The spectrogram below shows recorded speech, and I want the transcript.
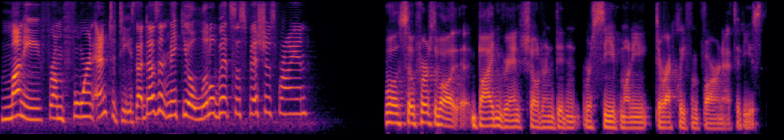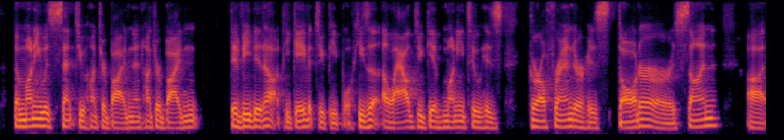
money from foreign entities? That doesn't make you a little bit suspicious, Brian? Well, so first of all, Biden grandchildren didn't receive money directly from foreign entities. The money was sent to Hunter Biden, and Hunter Biden divvied it up. He gave it to people. He's allowed to give money to his girlfriend or his daughter or his son, uh,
